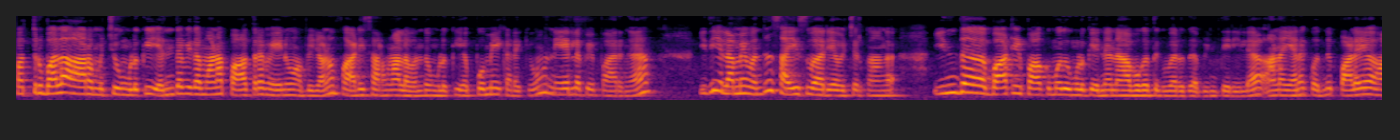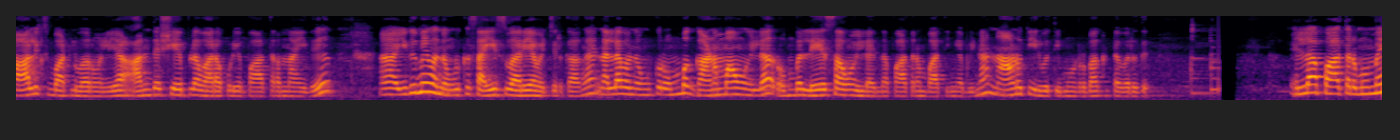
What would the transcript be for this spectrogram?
பத்து ரூபாயில் ஆரம்பித்து உங்களுக்கு எந்த விதமான பாத்திரம் வேணும் அப்படின்னாலும் பாடி சரவணாவில் வந்து உங்களுக்கு எப்போவுமே கிடைக்கும். நேரில் போய் பாருங்கள் இது எல்லாமே வந்து சைஸ் வாரியாக வச்சுருக்காங்க. இந்த பாட்டில் பார்க்கும்போது உங்களுக்கு என்ன ஞாபகத்துக்கு வருது அப்படின்னு தெரியல. ஆனால் எனக்கு வந்து பழைய ஹாலிக்ஸ் பாட்டில் வரும் இல்லையா? அந்த ஷேப்பில் வரக்கூடிய பாத்திரம் தான் இது. இதுவுமே வந்து உங்களுக்கு சைஸ் வாரியாக வச்சுருக்காங்க. நல்லா வந்து உங்களுக்கு ரொம்ப கனமாகவும் இல்லை ரொம்ப லேஸாகவும் இல்லை இந்த பாத்திரம் பார்த்தீங்க அப்படின்னா நானூற்றி இருபத்தி மூணு ரூபா கிட்ட வருது. எல்லா பாத்திரமுமே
